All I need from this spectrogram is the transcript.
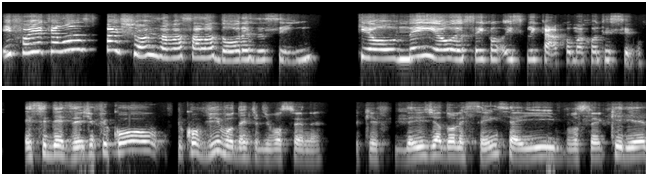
E foi aquelas paixões avassaladoras, assim, que eu nem eu, eu sei explicar como aconteceu. Esse desejo ficou, ficou vivo dentro de você, né? Porque desde a adolescência aí você queria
